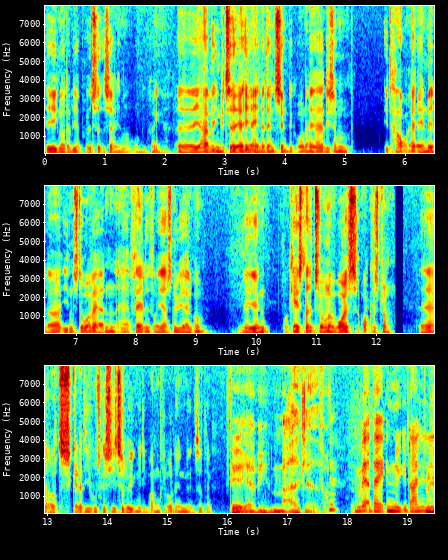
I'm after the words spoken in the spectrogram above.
Det er ikke noget, der bliver prioriteret særlig meget rundt omkring. Uh, jeg har inviteret jer herind af den simple grund, at jeg ligesom et hav af anmeldere i den store verden er faldet for jeres nye album med en orkestret Tone of Voice Orchestra. Uh, og skal da lige huske at sige tillykke med de mange flotte anmeldelser. Det er vi meget glade for. Ja. Hver dag en ny dejlig liv.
